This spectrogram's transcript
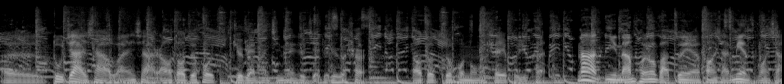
呃，度假一下玩一下，然后到最后就变成今天就解决这个事儿，然后到最后弄得谁也不愉快。那你男朋友把尊严放下，面子放下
